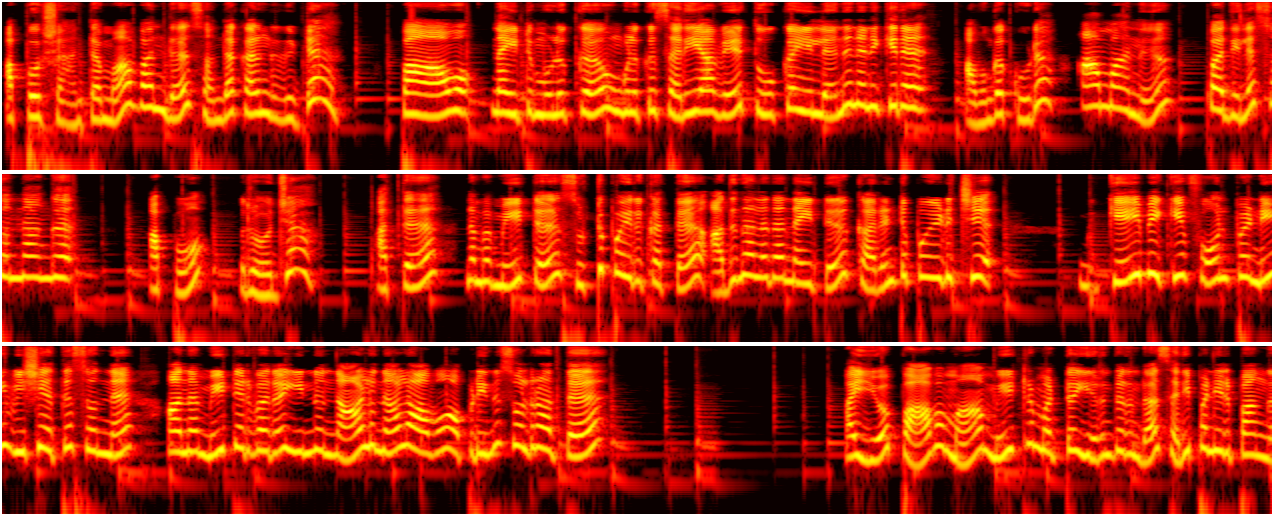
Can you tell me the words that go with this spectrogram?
அப்போ சாந்தமா வந்த சொந்தக்காரங்க கிட்ட பாவம் நைட்டு முழுக்க உங்களுக்கு சரியாவே தூக்கம் இல்லைன்னு நினைக்கிறேன். அவங்க கூட ஆமான்னு பதில சொன்னாங்க. அப்போ ரோஜா அத்த நம்ம மீட்டு சுட்டு போயிருக்கத்த அதனாலதான் நைட்டு கரண்ட் போயிடுச்சு. கேபிக்கு ஃபோன் பண்ணி விஷயத்த சொன்னேன். ஆனா மீட்டர் வர இன்னும் நாலு நாள் ஆகும் அப்படின்னு சொல்றாத்த ஐயோ பாவமா மீட்டர் மட்டும் இருந்திருந்தா சரி பண்ணிருப்பாங்க.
